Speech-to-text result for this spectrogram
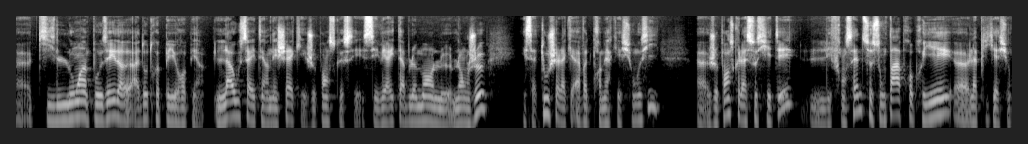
euh, qui l'ont imposé à d'autres pays européens. Là où ça a été un échec, et je pense que c'est véritablement l'enjeu, et ça touche à, à, votre première question aussi, euh, je pense que la société, les Français, ne se sont pas appropriés euh, l'application.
